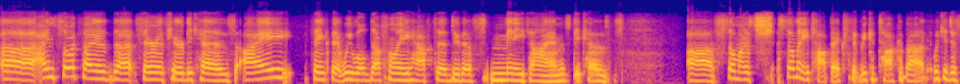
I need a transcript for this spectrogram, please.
uh, I'm so excited that Sara's here because I think that we will definitely have to do this many times because uh, so much, so many topics that we could talk about. We could just,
